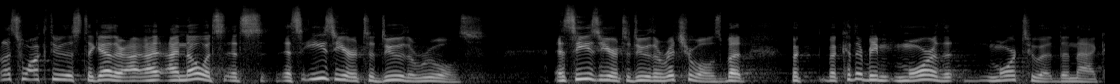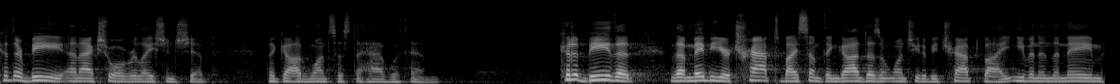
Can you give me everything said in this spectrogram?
Let's walk through this together. I, I know it's, it's, it's easier to do the rules, it's easier to do the rituals, but, but, but could there be more, that, more to it than that? Could there be an actual relationship that God wants us to have with Him? Could it be that, that maybe you're trapped by something God doesn't want you to be trapped by? Even in the name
